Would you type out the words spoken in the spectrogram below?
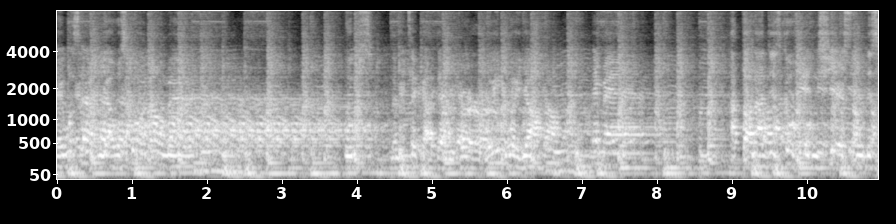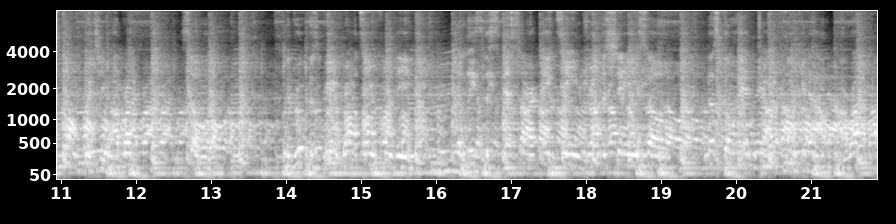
Hey, what's happening, y'all? What's going on, man? Oops, let me take out that reverb. But anyway, y'all, hey, man. I thought I'd just go ahead and share some of this funk with you, alright? So, the group is being brought to you from the Alesis SR18 drum machine, so let's go ahead and try to funk it out, alright?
